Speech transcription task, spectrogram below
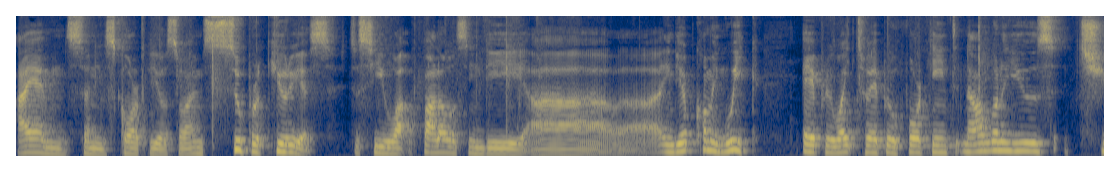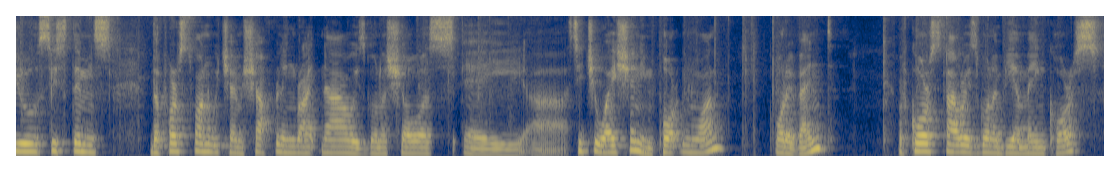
I am Sun in Scorpio, so I'm super curious to see what follows in the uh, in the upcoming week, April 8 to April 14th. Now I'm going to use two systems. The first one, which I'm shuffling right now, is going to show us a uh, situation, important one, or event. Of course, Tarot is going to be a main course,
